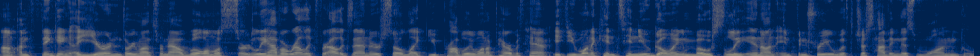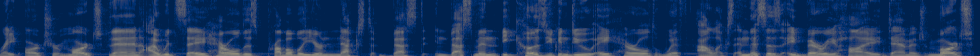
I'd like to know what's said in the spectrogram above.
um, I'm thinking a year and three months from now we'll almost certainly have a relic for Alexander so like you probably want to pair with him. If you want to continue going mostly in on infantry with just having this one great archer march then I would say Harald is probably your next best investment because you can do a Harald with Alex. And this is a very high damage march.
